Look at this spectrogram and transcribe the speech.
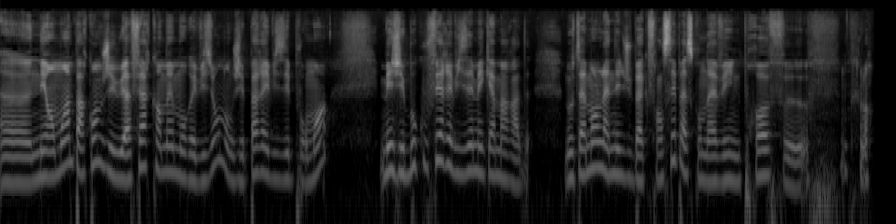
Euh, néanmoins, par contre, j'ai eu affaire quand même aux révisions, donc j'ai pas révisé pour moi. Mais j'ai beaucoup fait réviser mes camarades. Notamment l'année du bac français, parce qu'on avait une prof, euh, alors,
